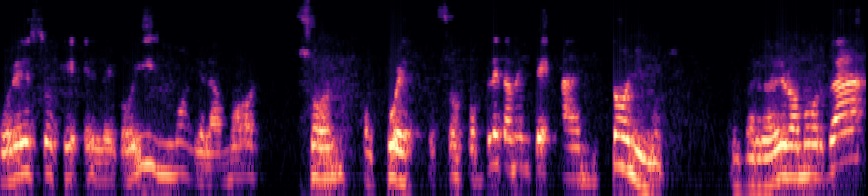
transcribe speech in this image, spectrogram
Por eso que el egoísmo y el amor son opuestos, son completamente antónimos. El verdadero amor da,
